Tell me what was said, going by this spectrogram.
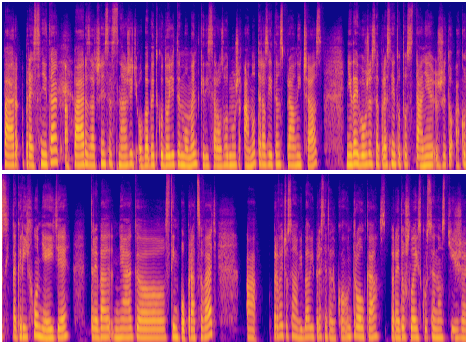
Pár, presne tak, a pár začne sa snažiť o babetko, dojde ten moment, kedy sa rozhodnú, že áno, teraz je ten správny čas. Nedaj Bože sa presne toto stane, že to ako si tak rýchlo nejde, treba nejak uh, s tým popracovať. A prvé, čo sa vám vybaví, presne táto kontrolka z predošlej skúsenosti, že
